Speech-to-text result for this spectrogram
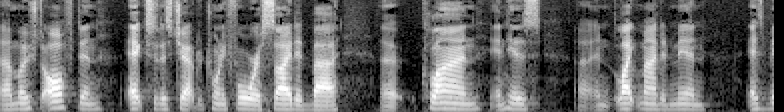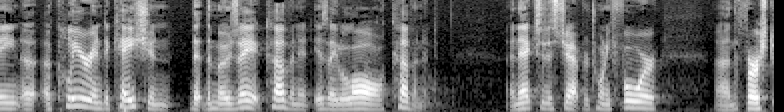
Uh, most often, Exodus chapter 24 is cited by uh, Kline and his uh, and like-minded men as being a, a, clear indication that the Mosaic covenant is a law covenant. In Exodus chapter 24, uh, the first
